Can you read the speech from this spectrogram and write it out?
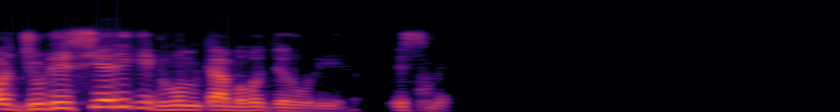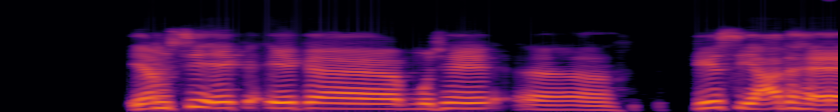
और जुडिशियरी की भूमिका बहुत ज़रूरी है इसमें। एमसी एक एक मुझे आ, केस याद है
